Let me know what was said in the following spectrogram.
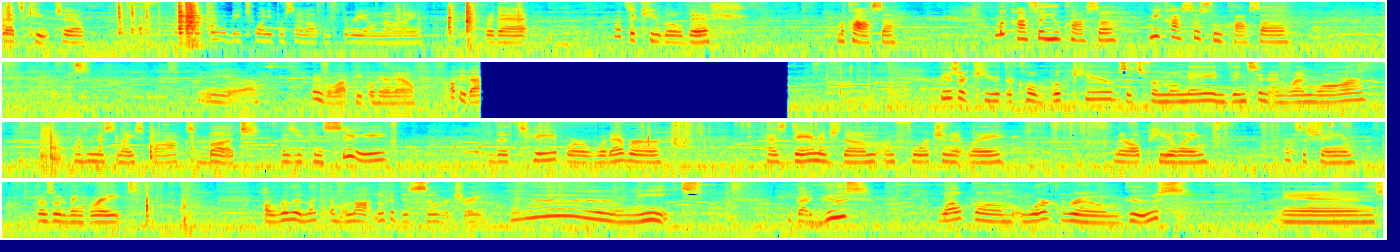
that's cute too. It would be 20% off of 309 for that. That's a cute little dish. Mikasa. Mikasa, Yukasa. Mikasa, Sukasa. Yeah. There's a lot of people here now. I'll be back. These are cute. They're called book cubes. It's from Monet and Vincent and Renoir. Comes in this nice box, but as you can see, the tape or whatever has damaged them, unfortunately. They're all peeling. That's a shame. Those would have been great. I really like them a lot. Look at this silver tree. Ooh, neat. We got a goose welcome workroom goose and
